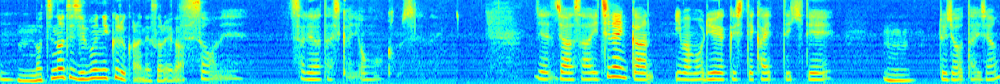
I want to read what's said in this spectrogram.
うん。うん、後々自分に来るからねそれが。そうね。それは確かに思うかもしれない。じゃじゃあさ1年間今もう留学して帰ってきてうん。る状態じゃん？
